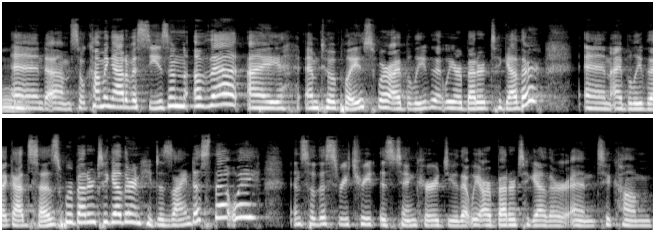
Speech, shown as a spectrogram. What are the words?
Mm. And um, so, coming out of a season of that, I am to a place where I believe that we are better together. And I believe that God says we're better together and He designed us that way. And so, this retreat is to encourage you that we are better together and to come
